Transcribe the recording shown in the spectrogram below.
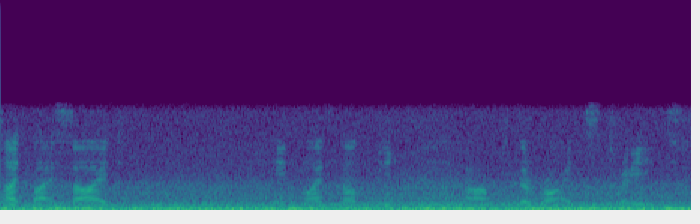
side by side it might not pick up the right street.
